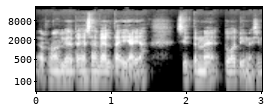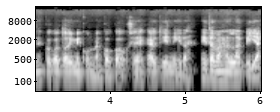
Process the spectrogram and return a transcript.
runoilijoita ja säveltäjiä ja sitten me tuotiin ne sinne koko toimikunnan kokoukseen ja käytiin niitä, niitä vähän läpi ja,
